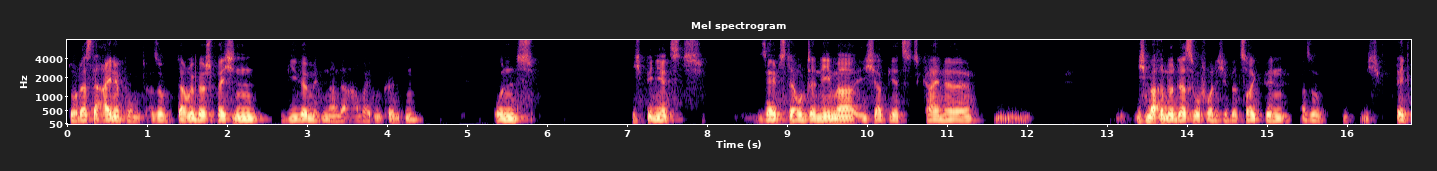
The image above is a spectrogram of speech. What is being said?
so, das ist der eine Punkt. Also darüber sprechen, wie wir miteinander arbeiten könnten. Und ich bin jetzt selbst der Unternehmer. Ich habe jetzt keine, ich mache nur das, wovon ich überzeugt bin. Also ich rede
